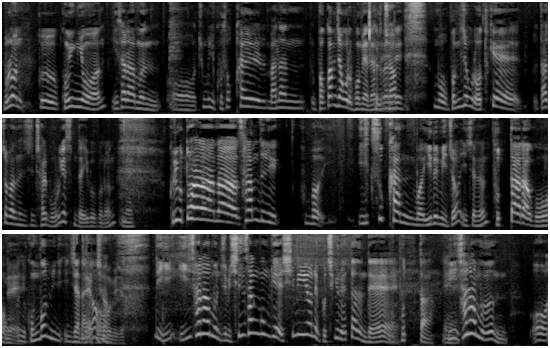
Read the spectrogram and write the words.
물론 그 공익요원 이 사람은 어, 충분히 구속할 만한 법감적으로 보면은 그렇죠. 그런데 뭐 법리적으로 어떻게 따져봤는지 잘 모르겠습니다. 이 부분은. 네. 그리고 또 하나 사람들이 뭐 익숙한 뭐 이름이죠. 이제는 붓다라고 네. 공범이잖아요. 네, 공범이죠. 근데 이, 이 사람은 지금 신상공개 심의위원회 붙이기로 했다는데 네, 붓다. 예. 이 사람은 어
